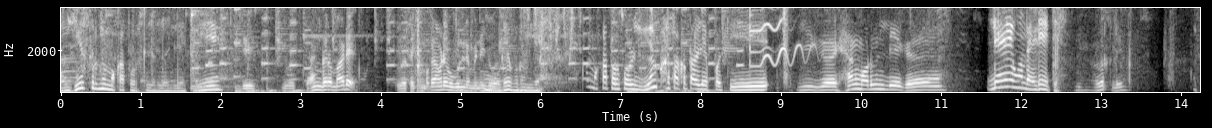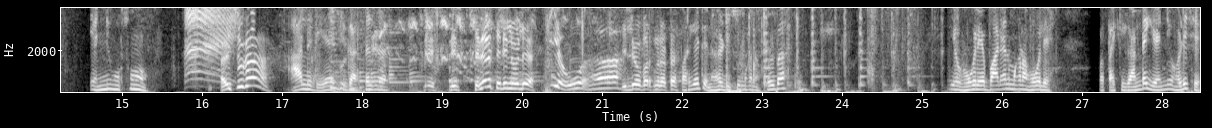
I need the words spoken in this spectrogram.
ಒಂದ್ ಹೆಸರು ನಿಮ್ಮ ಮುಖ ತೋರಿಸ್ಲಿಲ್ಲ ಇಲ್ಲಿ ಇವತ್ತು ಹಂಗಾರ ಮಾಡಿ. ಮಕ ಮನೆಗೆ ಬಿಡುಂಗೆ ತೋರಿಸೋಳು ಏನ್ ಅಪ್ಪಕ್ಕಿ ಈಗ ಹೆಂಗ್ ಮಾಡುದಿಲ್ಲ ಈಗ? ಲೇ ಒಂದ್ ಐಡಿಯಾ ಐತಿ. ಎಣ್ಣೆ ಹೊಡ್ಸೋಣ ಐಸುಗ? ಅಲ್ಲಿ ಗಂಟಗ. ತಲೆ ತಲೆ ನೋಡಿ ಇಲ್ಲಿ ಬರ್ತೀನಿ ಅಟ್ಟ ಹೊರಗೇಟಿನ ಮಗನ ಹೋಯ್ ಬಾ. ಏ ಹೋಗಲೇ ಬಾಡ್ಯಾನ ಮಗನ ಹೋಗಲೆ. ಗೊತ್ತಾಕಿ ಗಂಡ ಗಂಡಗೆ ಎಣ್ಣೆ ಹೊಡಿಸಿ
